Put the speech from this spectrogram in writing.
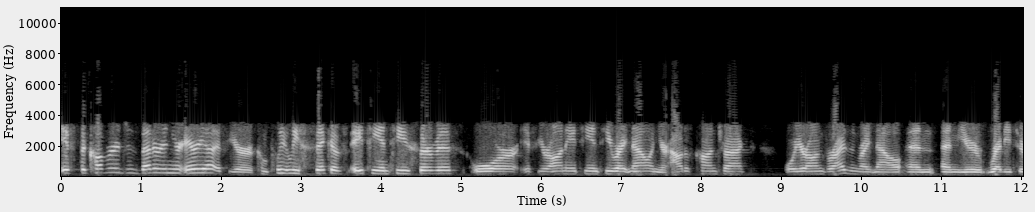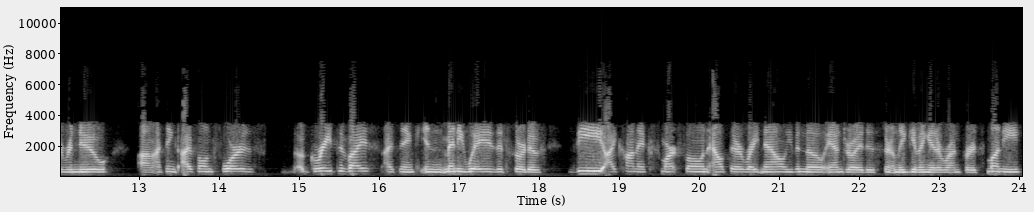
If the coverage is better in your area, if you're completely sick of AT&T service, or if you're on AT&T right now and you're out of contract, or you're on Verizon right now and and you're ready to renew, um, I think iPhone 4 is a great device. I think in many ways it's sort of the iconic smartphone out there right now, even though Android is certainly giving it a run for its money.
